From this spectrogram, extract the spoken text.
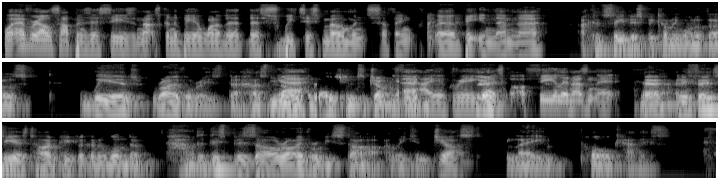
whatever else happens this season, that's going to be a, one of the, the sweetest moments. I think uh, beating them there. I could see this becoming one of those weird rivalries that has no yeah. relation to geography. Yeah, I agree. yeah, it's got a feeling, hasn't it? Yeah, and in 30 years' time, people are going to wonder how did this bizarre rivalry start? And we can just blame Paul Caddis.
